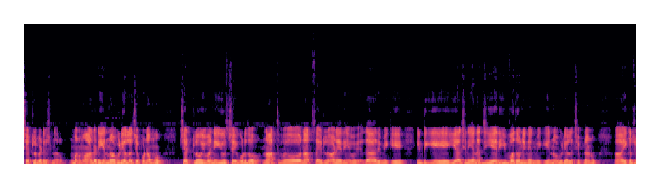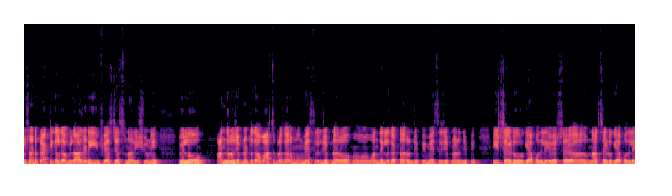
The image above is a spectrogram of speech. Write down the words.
చెట్లు పెట్టేస్తున్నారు. మనం ఆల్రెడీ ఎన్నో వీడియోల్లో చెప్పున్నాము. చెట్లు ఇవన్నీ యూజ్ చేయకూడదు. నార్త్ నార్త్ సైడ్లో అనేది అది మీకు ఇంటికి ఇవ్వాల్సిన ఎనర్జీ ఏది ఇవ్వదు అని నేను మీకు ఎన్నో వీడియోల్లో చెప్పినాను. ఇక్కడ చూసినట్టే ప్రాక్టికల్గా వీళ్ళు ఆల్రెడీ ఫేస్ చేస్తున్నారు ఇష్యూని. వీళ్ళు అందరూ చెప్పినట్లుగా వాస్తు ప్రకారం మేస్త్రీలు చెప్పినారు వంద ఇల్లు కట్టినారు అని చెప్పి మేస్త్రి చెప్పినాడు అని చెప్పి ఈస్ట్ సైడు గ్యాప్ వదిలి west side north side gap వదిలి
